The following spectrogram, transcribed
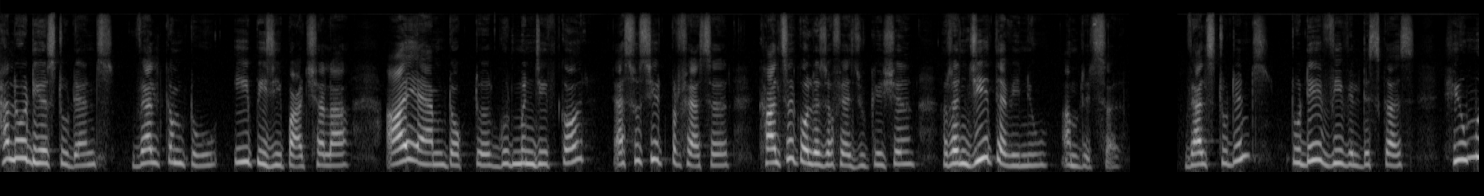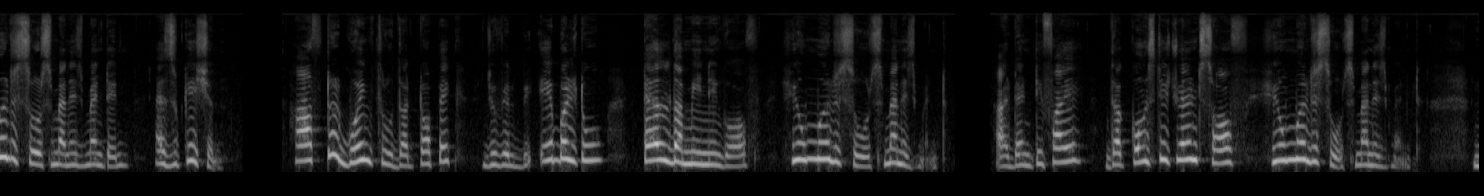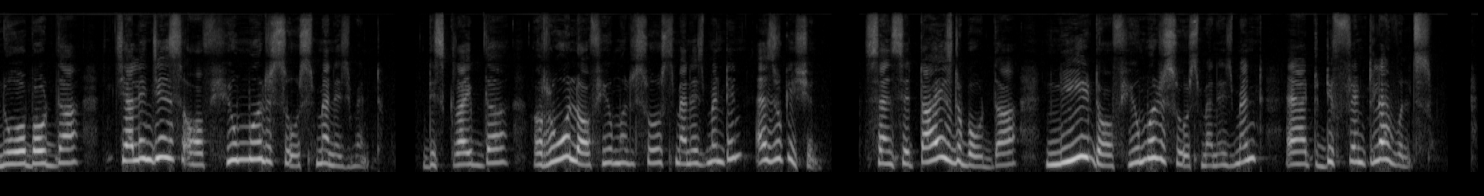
Hello dear students, welcome to EPG Pathshala. I am Dr. Gurmanjit Kaur, Associate Professor, Khalsa College of Education, Ranjit Avenue, Amritsar. Well students, today we will discuss human resource management in education. After going through the topic, you will be able to tell the meaning of human resource management, identify the constituents of human resource management, know about the challenges of human resource management, describe the role of human resource management in education, sensitized about the need of human resource management at different levels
